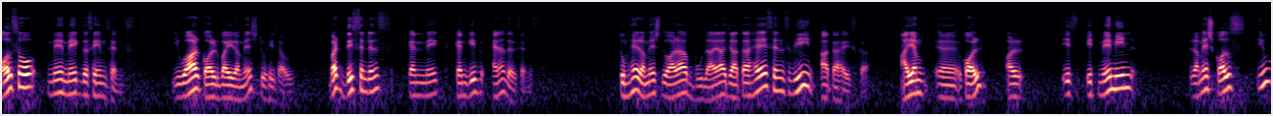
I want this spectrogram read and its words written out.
also may make the same sense. You are called by Ramesh to his house, but this sentence can make can give another sense. तुम्हें रमेश द्वारा बुलाया जाता है सेंस भी आता है इसका आई एम कॉल्ड और इस इट मे मीन रमेश कॉल्स यू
